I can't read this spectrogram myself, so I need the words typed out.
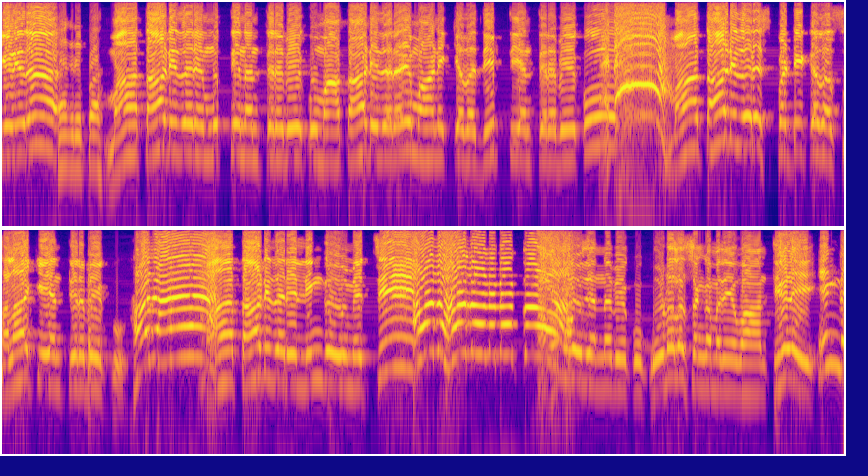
ಕೇಳಿದ್ರ ಮಾತಾಡಿದರೆ ಮುತ್ತಿನಂತಿರಬೇಕು ಮಾತಾಡಿದರೆ ಮಾಣಿಕ್ಯದ ದೀಪ್ತಿ ಅಂತಿರಬೇಕು ಮಾತಾಡಿದರೆ ಸ್ಫಟಿಕದ ಸಲಾಕಿ ಅಂತಿರಬೇಕು. ಹೌದಾ? ಮಾತಾಡಿದರೆ ಲಿಂಗವು ಮೆಚ್ಚಿ ಹೌದು ಎನ್ನಬೇಕು. ಕೂಡಲ ಸಂಗಮ ದೇವ ಅಂತೇಳಿ ಹಿಂಗ?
